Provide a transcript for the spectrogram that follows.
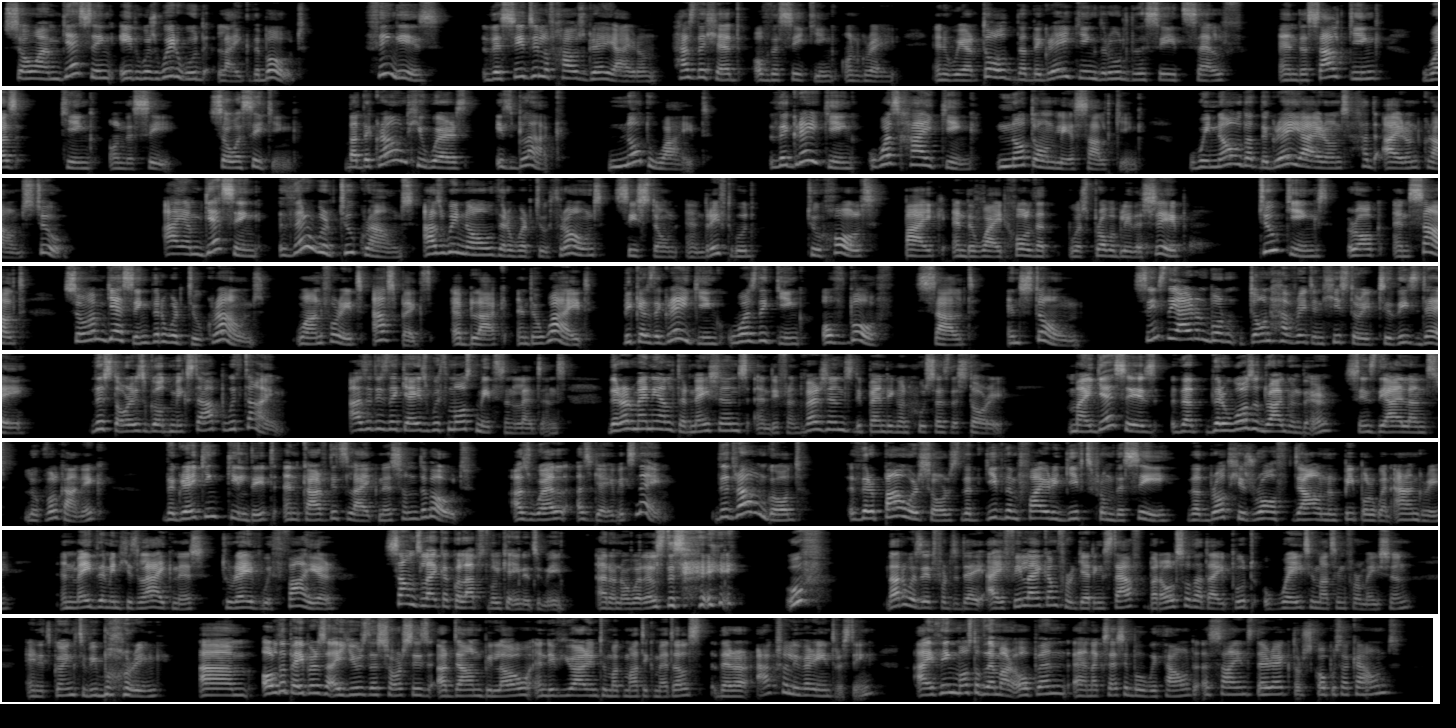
So I'm guessing it was weirwood like the boat. Thing is, the sigil of House Grey Iron has the head of the Sea King on grey, and we are told that the Grey King ruled the sea itself, and the Salt King was king on the sea, so a sea king. But the crown he wears is black, not white. The Grey King was High King, not only a Salt King, we know that the Grey Irons had iron crowns too. I am guessing there were two crowns, as we know there were two thrones, Seastone and Driftwood, two halls, Pike and the White Hall that was probably the ship, two kings, Rock and Salt, so I'm guessing there were two crowns, one for each aspect, a black and a white, because the Grey King was the king of both, Salt and Stone. Since the Ironborn don't have written history to this day, the stories got mixed up with time. As it is the case with most myths and legends, there are many alternations and different versions depending on who says the story. My guess is that there was a dragon there, since the islands look volcanic. The Grey King killed it and carved its likeness on the boat, as well as gave its name. The Drown God their power source that give them fiery gifts from the sea, that brought his wrath down on people when angry, and made them in his likeness to rave with fire, sounds like a collapsed volcano to me. I don't know what else to say. Oof! That was it for today. I feel like I'm forgetting stuff, but also that I put way too much information, and it's going to be boring. Um, all the papers I use as sources are down below, and if you are into magmatic metals, they are actually very interesting. I think most of them are open and accessible without a Science Direct or Scopus account,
